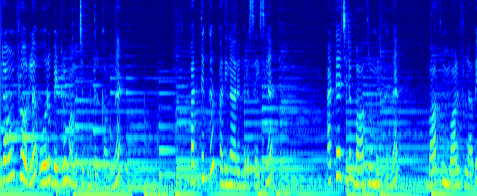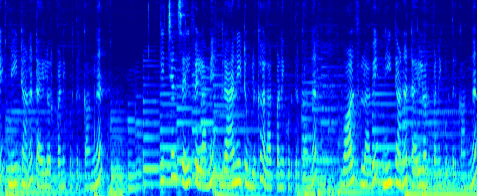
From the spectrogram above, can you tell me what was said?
கிரவுண்ட் ஃப்ளோரில் ஒரு பெட்ரூம் அமைச்சு கொடுத்துருக்காங்க. பத்துக்கு பதினாறுங்கிற சைஸில் அட்டாச்சு பாத்ரூம் இருக்குங்க. பாத்ரூம் வால் ஃபுல்லாகவே நீட்டான டைல் ஒர்க் பண்ணி கொடுத்துருக்காங்க. கிச்சன் செல்ஃப் எல்லாமே கிரானைட் உங்களுக்கு அலாட் பண்ணி கொடுத்துருக்காங்க. வால் ஃபுல்லாகவே நீட்டான டைல் ஒர்க் பண்ணி கொடுத்துருக்காங்க.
